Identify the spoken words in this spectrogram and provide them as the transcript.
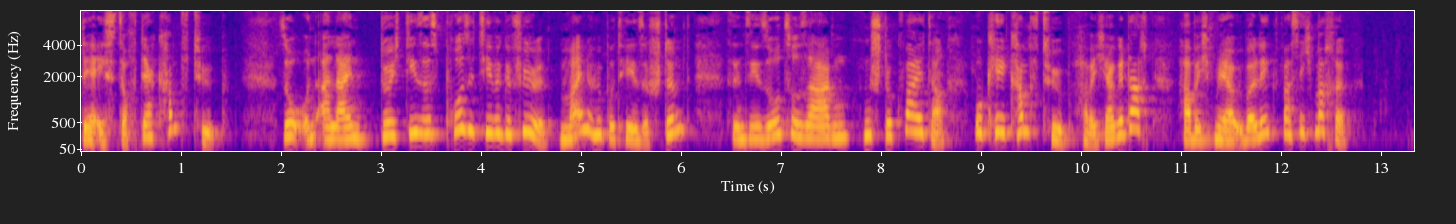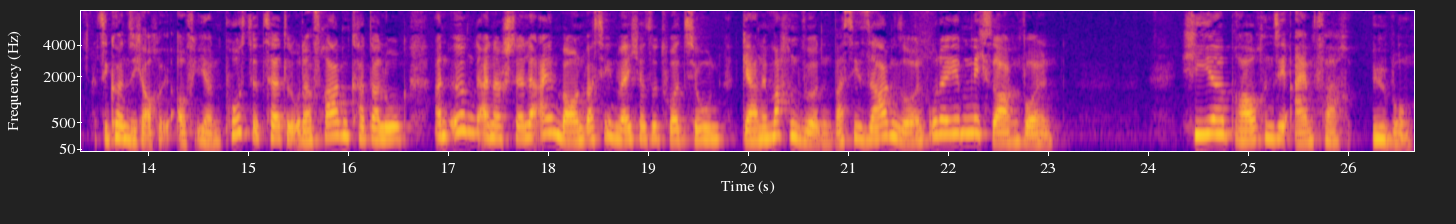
der ist doch der Kampftyp. So, und allein durch dieses positive Gefühl, meine Hypothese stimmt, sind sie sozusagen ein Stück weiter. Okay, Kampftyp, habe ich ja gedacht, habe ich mir überlegt, was ich mache. Sie können sich auch auf Ihren Post-it-Zettel oder Fragenkatalog an irgendeiner Stelle einbauen, was Sie in welcher Situation gerne machen würden, was Sie sagen sollen oder eben nicht sagen wollen. Hier brauchen Sie einfach Übung.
